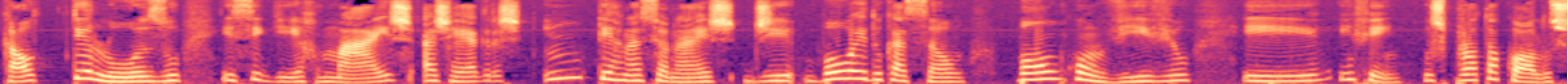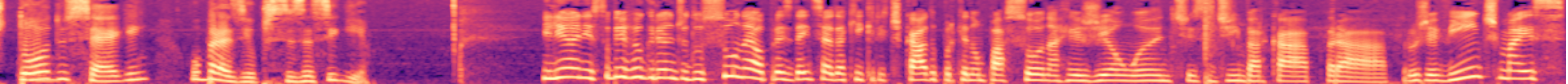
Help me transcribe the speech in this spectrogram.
cauteloso e seguir mais as regras internacionais de boa educação, bom convívio e, enfim, os protocolos todos seguem, o Brasil precisa seguir. Eliane, sobre o Rio Grande do Sul, né, o presidente saiu daqui criticado porque não passou na região antes de embarcar para o G20, mas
